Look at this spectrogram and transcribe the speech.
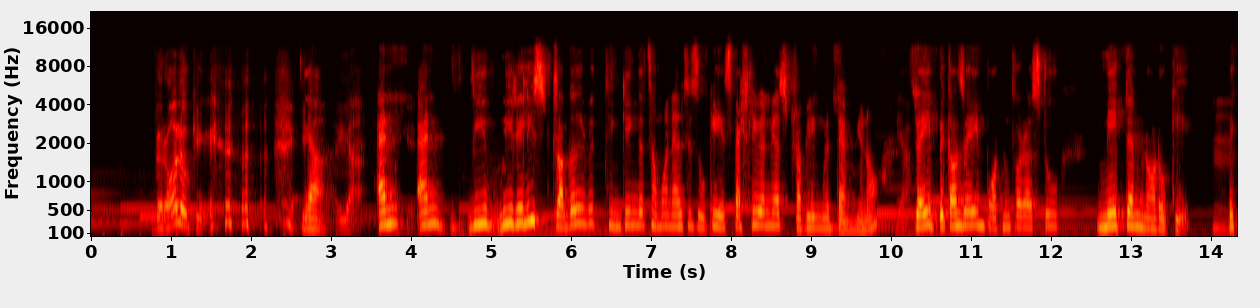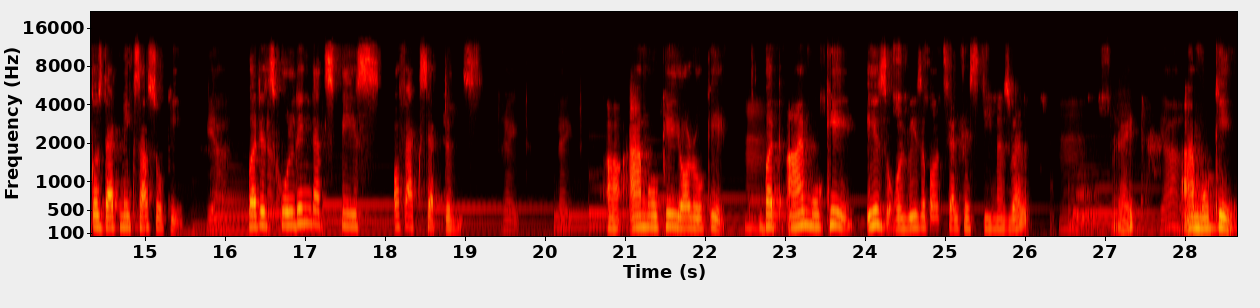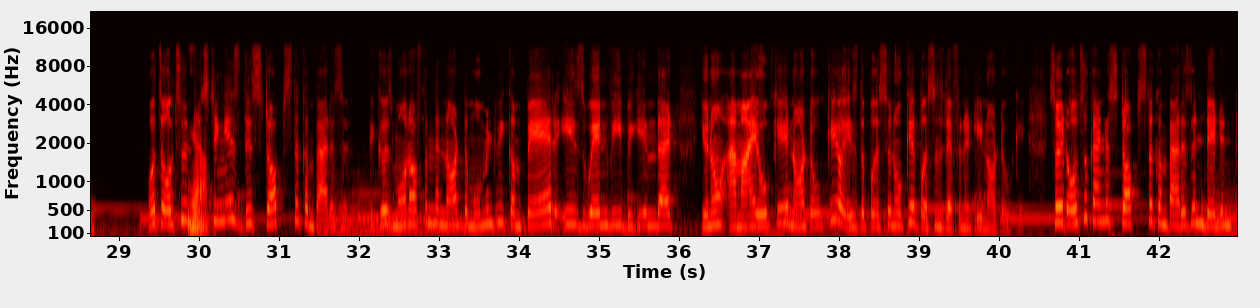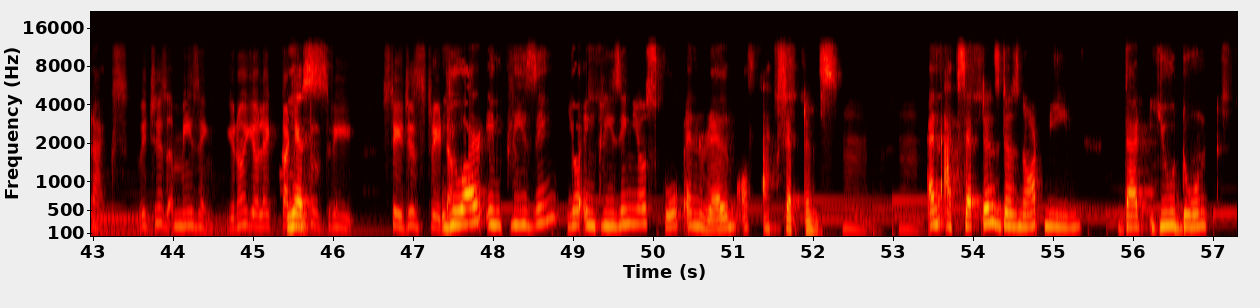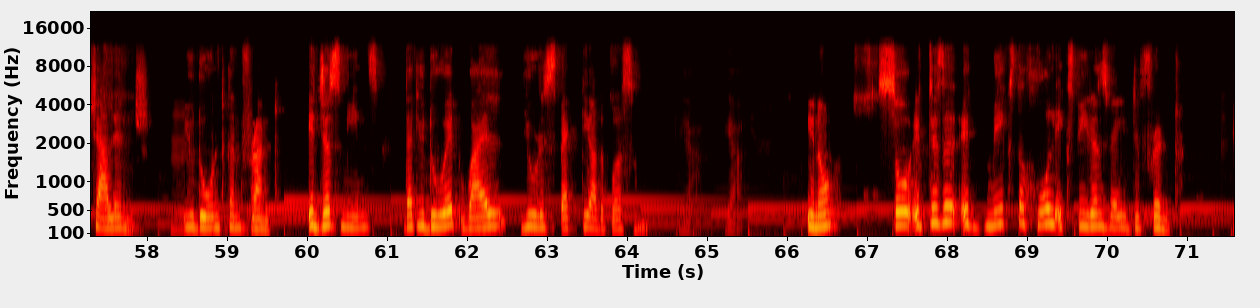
We're all okay. Yeah. yeah. and Okay. and we we really struggle with thinking that someone else is okay especially when we are struggling with them you know? Yeah. It's very it becomes very important for us to make them not okay Hmm. because that makes us okay. Yeah. But it's Yeah. holding that space of acceptance. Right right. Uh, i'm okay you're okay. Hmm. but i'm okay is always about self-esteem as well Hmm. right yeah i'm okay What's also Yeah. interesting is this stops the comparison because more often than not, the moment we compare is when we begin that, you know, am I okay, not okay, or is the person okay? Person's definitely not okay. So it also kind of stops the comparison dead in tracks, which is amazing. You know, you're like cutting Yes. to three stages straight up. you are increasing you're increasing your scope and realm of acceptance Hmm. Hmm. and acceptance does not mean that you don't challenge Hmm. you don't confront it just means that you do it while you respect the other person Yeah. Yeah. you know so it is a it makes the whole experience very different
